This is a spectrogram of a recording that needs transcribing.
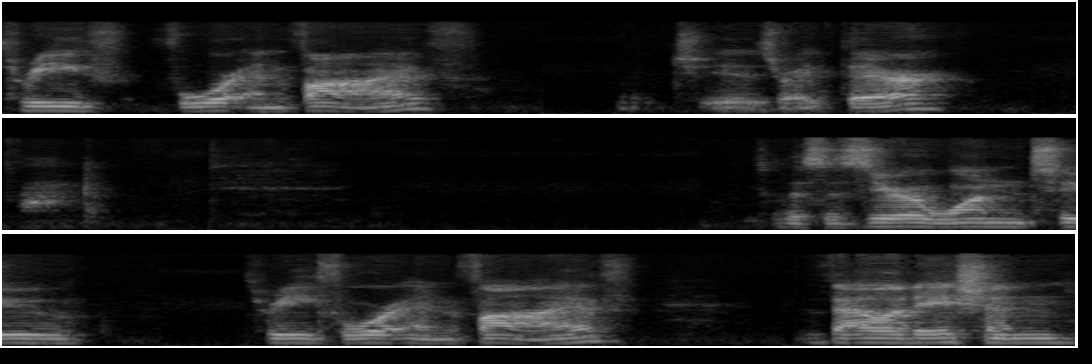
3, 4, and 5, which is right there. So this is 0, 1, 2, three, four, and five. Validation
